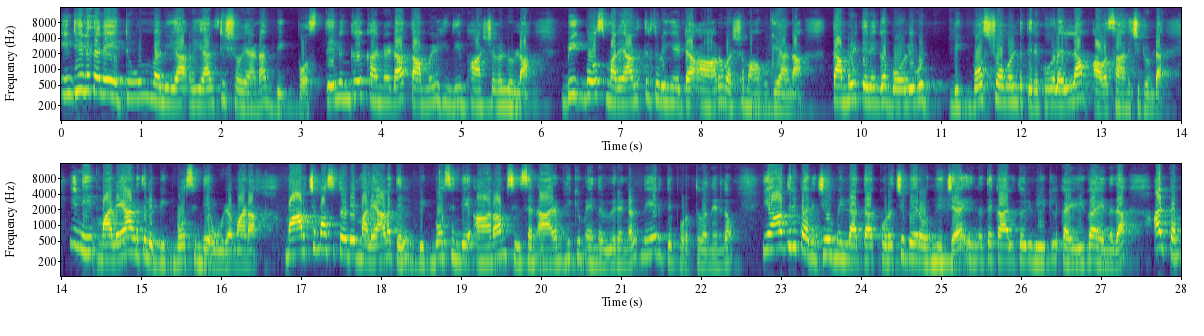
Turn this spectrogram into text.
ഇന്ത്യയിലെ തന്നെ ഏറ്റവും വലിയ റിയാലിറ്റി ഷോയാണ് ബിഗ് ബോസ്. തെലുങ്ക് കന്നഡ തമിഴ് ഹിന്ദി ഭാഷകളിലുള്ള ബിഗ് ബോസ് മലയാളത്തിൽ തുടങ്ങിയിട്ട് ആറ് വർഷമാകുകയാണ് Tamil Telugu Bollywood Bigg Boss ഷോകളുടെ തിരക്കുകളെല്ലാം അവസാനിച്ചിട്ടുണ്ട്. ഇനി മലയാളത്തിലെ ബിഗ് ബോസിന്റെ ഊഴമാണ്. മാർച്ച് മാസത്തോടെ മലയാളത്തിൽ ബിഗ് ബോസിന്റെ ആറാം സീസൺ ആരംഭിക്കും എന്ന വിവരങ്ങൾ നേരത്തെ പുറത്തു വന്നിരുന്നു. യാതൊരു പരിചയവുമില്ലാത്ത കുറച്ചു പേർ ഒന്നിച്ച് ഇന്നത്തെ കാലത്ത് ഒരു വീട്ടിൽ കഴിയുക എന്നത് അല്പം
